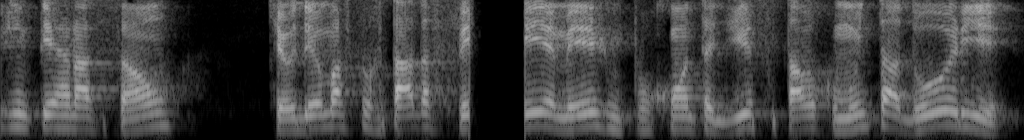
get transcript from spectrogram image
de internação, que eu dei uma surtada feia mesmo por conta disso, tava com muita dor e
